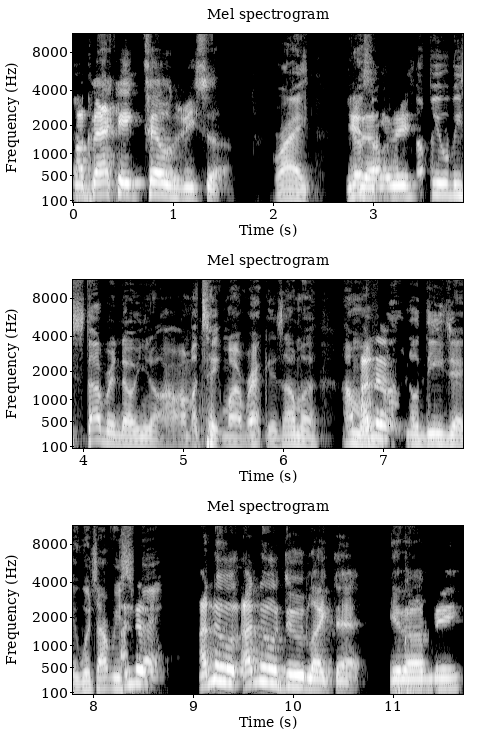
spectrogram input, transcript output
my backache tells me so. right. You You know, know some, what I mean? some people be stubborn though. You know, "Oh, I'm gonna take my records. I'm a I'm a know. no DJ, which I I knew, respect. I knew I knew a dude like that. You know what I mean?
